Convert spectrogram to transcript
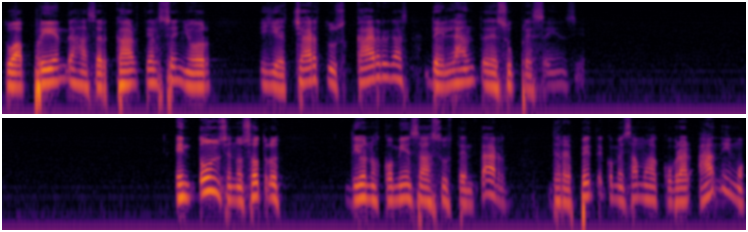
tú aprendes a acercarte al Señor y echar tus cargas delante de su presencia. Entonces nosotros, Dios nos comienza a sustentar. De repente comenzamos a cobrar ánimo,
